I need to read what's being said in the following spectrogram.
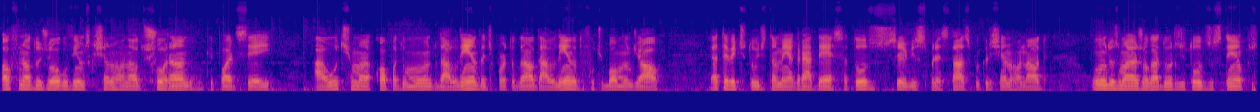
Ao final do jogo, vimos Cristiano Ronaldo chorando, o que pode ser aí a última Copa do Mundo da lenda de Portugal, da lenda do futebol mundial. E a TV Atitude também agradece a todos os serviços prestados por Cristiano Ronaldo, um dos maiores jogadores de todos os tempos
